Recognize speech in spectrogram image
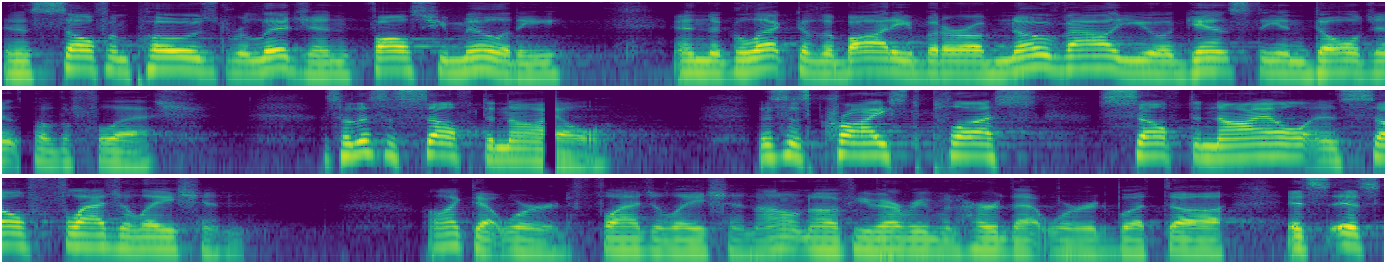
and a self imposed religion, false humility, and neglect of the body, but are of no value against the indulgence of the flesh. So, this is self denial. This is Christ plus self denial and self flagellation. I like that word, flagellation. I don't know if you've ever even heard that word, but uh, it's, it's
